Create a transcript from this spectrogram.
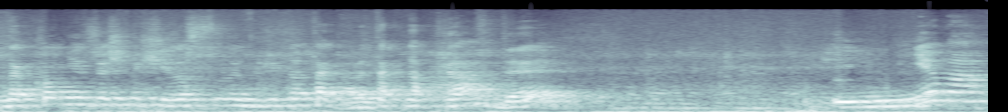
na koniec żeśmy się zastanowili, no tak, ale tak naprawdę nie ma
